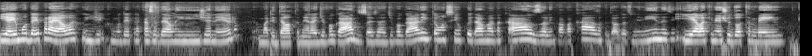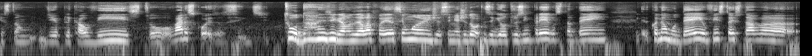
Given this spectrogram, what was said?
E aí eu mudei para ela, mudei para casa dela em janeiro. O marido dela também era advogado, os dois eram advogados, então assim eu cuidava da casa, limpava a casa, cuidava das meninas e ela que me ajudou também questão de aplicar o visto, várias coisas assim, tudo, digamos. Ela foi assim um anjo, assim, me ajudou a conseguir outros empregos também. Quando eu mudei, o visto eu estudava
